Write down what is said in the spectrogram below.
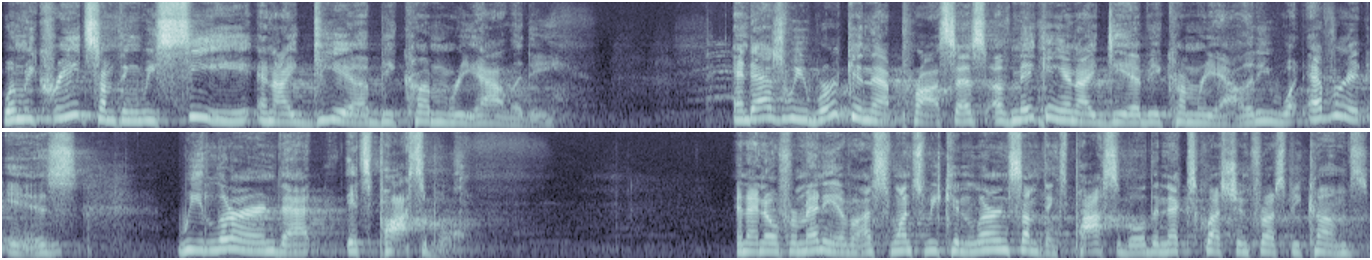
when we create something, we see an idea become reality. And as we work in that process of making an idea become reality, whatever it is, we learn that it's possible. And I know for many of us, once we can learn something's possible, the next question for us becomes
